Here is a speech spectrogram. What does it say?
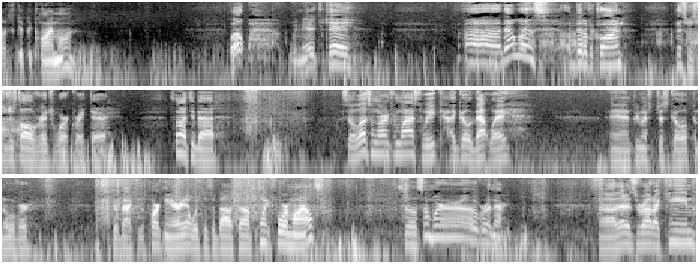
let's get the climb on. Well, we made it to K. Uh, that was a bit of a climb. This was just all ridge work right there. So not too bad. So lesson learned from last week, I go that way and pretty much just go up and over. Go back to the parking area, which is about uh, 0.4 miles. So somewhere over in there. Uh, that is the route I came.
